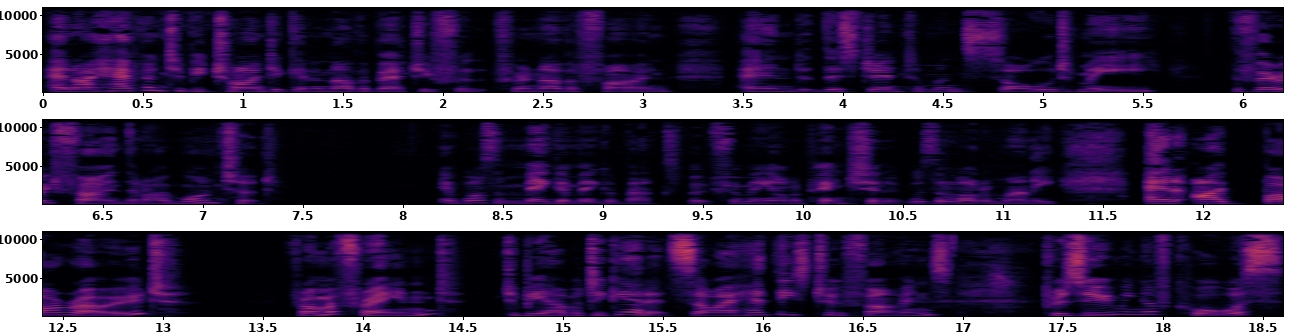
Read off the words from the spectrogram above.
And I happened to be trying to get another battery for, for another phone, and this gentleman sold me the very phone that I wanted it wasn't mega mega bucks, but for me on a pension it was a lot of money. And I borrowed from a friend to be able to get it. So I had these two phones, presuming of course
